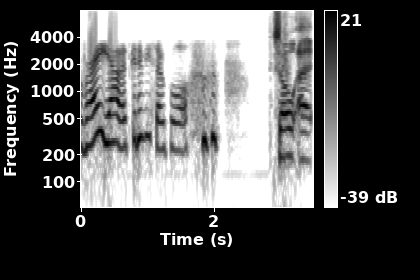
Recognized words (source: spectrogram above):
Right. Yeah. That's going to be so cool. So uh,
